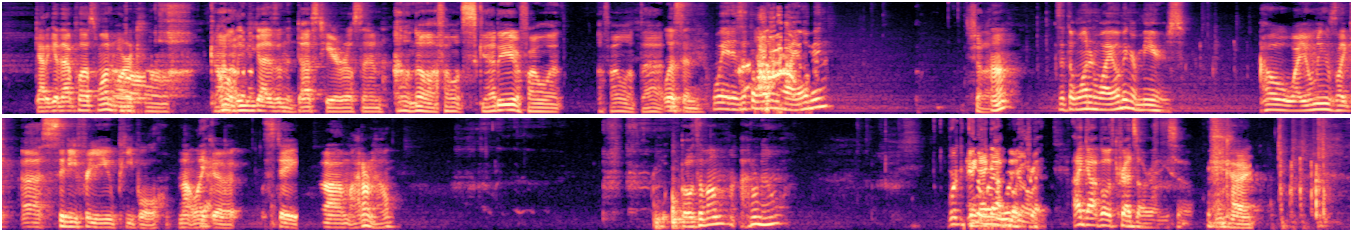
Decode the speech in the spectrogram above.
Got to get that plus one, Mark. Oh, God, I'm gonna leave know. you guys in the dust here real soon. I don't know if I want Sketty or if I want if I want that. Listen, Wait, is it the one in Wyoming? Shut up. huh? Is it the one in Wyoming or Mears? Oh, Wyoming is like a city for you people, not like a state. Um, I don't know. Both of them? I don't know. We're, I think either I got we're both going. Cred. I got both creds already, so Okay.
